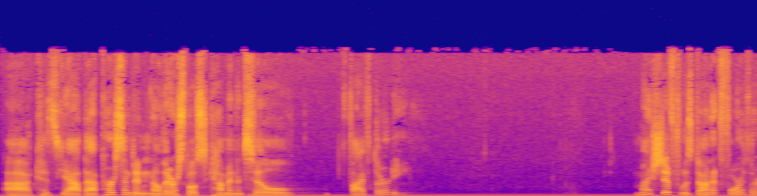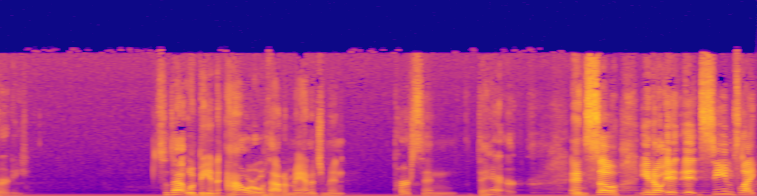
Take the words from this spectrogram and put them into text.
Because, uh, yeah, that person didn't know they were supposed to come in until 5.30. My shift was done at 4.30. So that would be an hour without a management person there. And so, you know, it, it seems like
